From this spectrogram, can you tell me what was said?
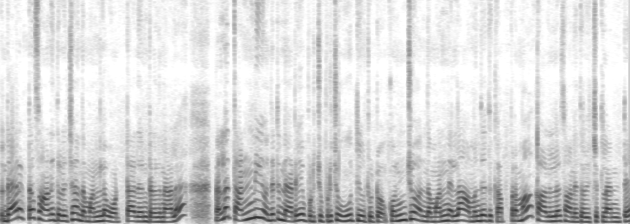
டேரெக்டாக சாணி தொளிச்சு அந்த மண்ணில் ஒட்டாதுன்றதுனால நல்லா தண்ணி வந்துட்டு நிறைய பிடிச்சி பிடிச்சி ஊற்றி விட்டுட்டோம். கொஞ்சம் அந்த மண்ணெல்லாம் அமர்ந்ததுக்கு அப்புறமா காலையில் சாணி தொளிச்சுக்கலான்ட்டு.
